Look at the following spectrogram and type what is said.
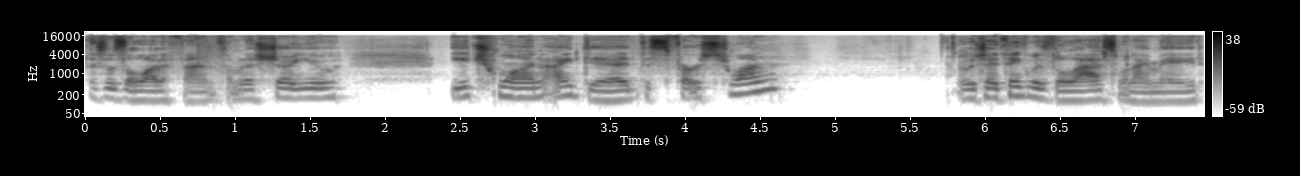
this was a lot of fun. So I'm going to show you each one I did. This first one, which I think was the last one I made,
